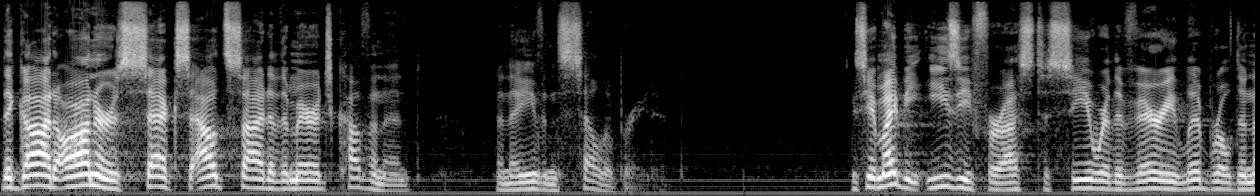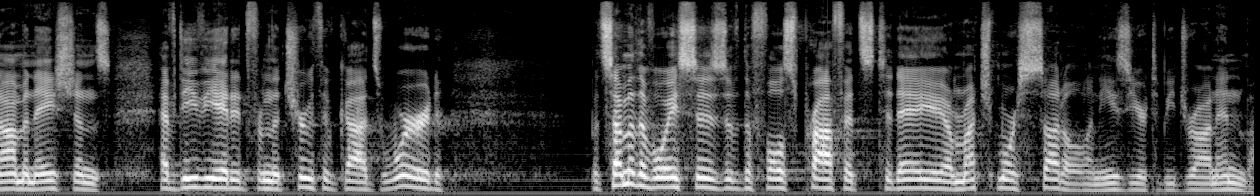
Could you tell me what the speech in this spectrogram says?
that God honors sex outside of the marriage covenant, and they even celebrate. You see, it might be easy for us to see where the very liberal denominations have deviated from the truth of God's word, but some of the voices of the false prophets today are much more subtle and easier to be drawn in by.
